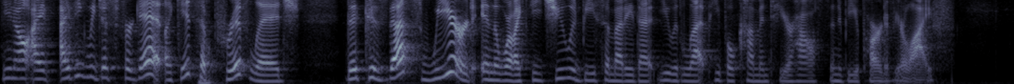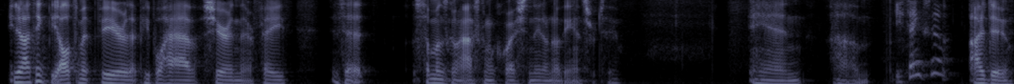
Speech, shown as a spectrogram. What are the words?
You know, I, I think we just forget like it's a privilege that because that's weird in the world. Like that you would be somebody that you would let people come into your house and to be a part of your life. You know, I think the ultimate fear that people have sharing their faith is that someone's going to ask them a question they don't know the answer to. And You think so? I do.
